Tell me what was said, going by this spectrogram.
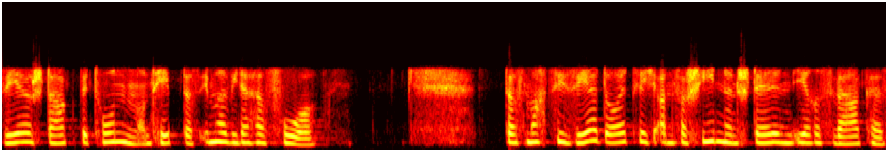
sehr stark betonen und hebt das immer wieder hervor. Das macht sie sehr deutlich an verschiedenen Stellen ihres Werkes.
